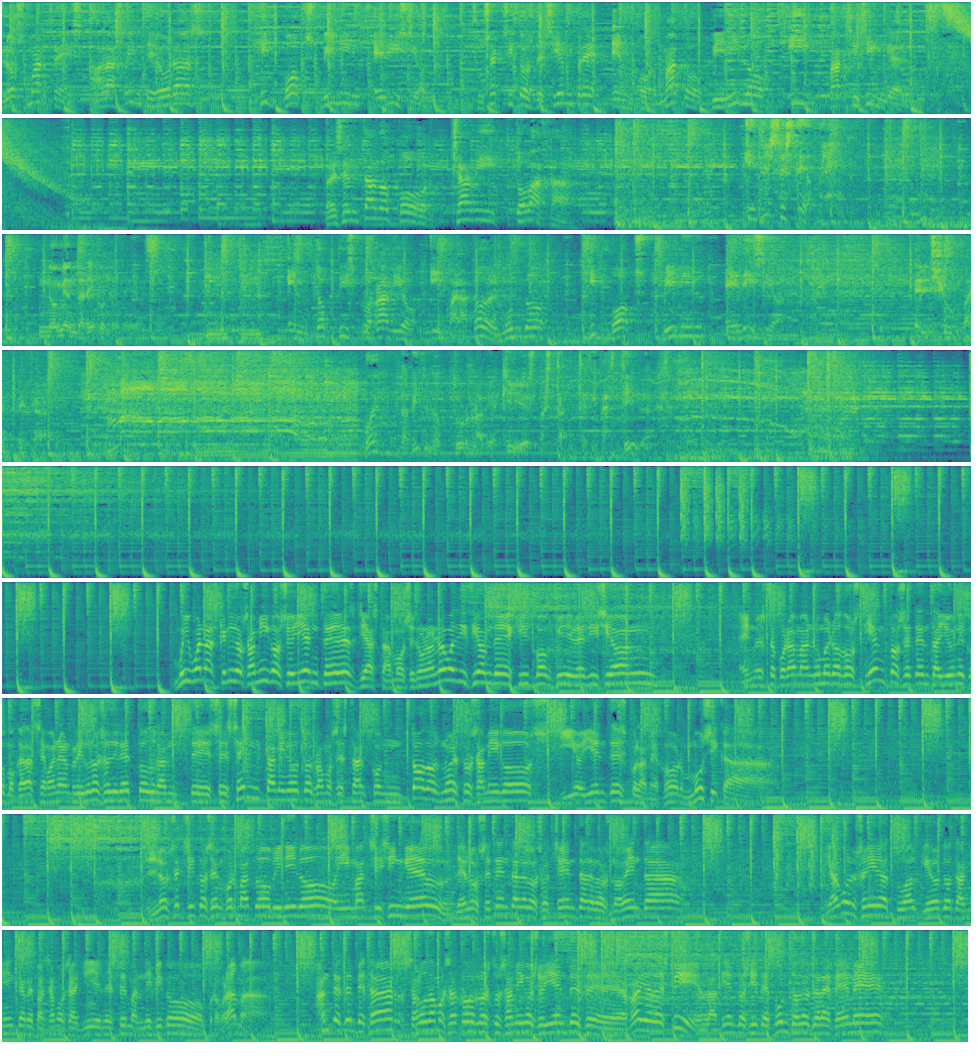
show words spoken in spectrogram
Los martes a las 20 horas, Hitbox Vinyl Edition. Sus éxitos de siempre en formato vinilo y maxi single. Presentado por Xavi Tobaja. ¿Quién es este hombre? No me andaré con rodeos. En Top Disco Radio y para todo el mundo, Hitbox Vinyl Edition. El show va a empezar. Nocturna de aquí es bastante divertida. Muy buenas queridos amigos y oyentes, ya estamos en una nueva edición de Hitbox Vinyl Edition en nuestro programa número 271 y como cada semana en riguroso directo durante 60 minutos vamos a estar con todos nuestros amigos y oyentes con la mejor música. Los éxitos en formato vinilo y maxi single de los 70, de los 80, de los 90 y algún sonido actual que otro también que repasamos aquí en este magnífico programa. Antes de empezar, saludamos a todos nuestros amigos y oyentes de Radio Despí en la 107.2 de la FM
